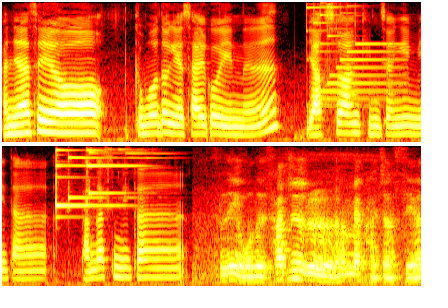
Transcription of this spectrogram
안녕하세요. 금호동에 살고 있는 약수왕 김정희입니다. 반갑습니다. 선생님 오늘 사주를 한 명 가져왔어요.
